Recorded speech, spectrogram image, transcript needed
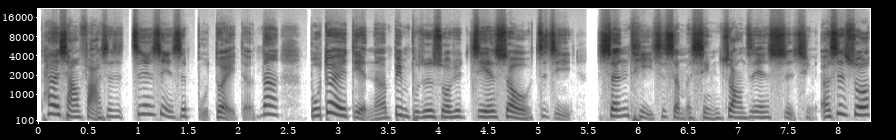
他的想法是这件事情是不对的，那不对的点呢，并不是说去接受自己。身体是什么形状这件事情，而是说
